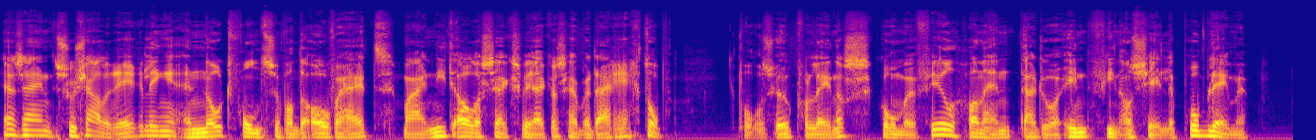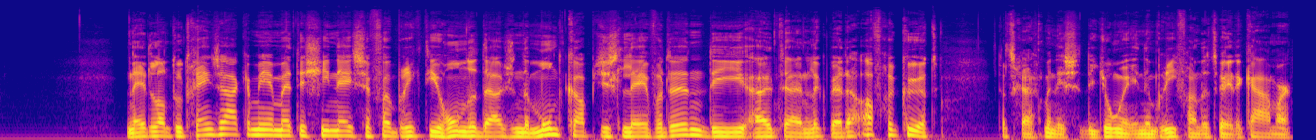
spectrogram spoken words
Er zijn sociale regelingen en noodfondsen van de overheid... maar niet alle sekswerkers hebben daar recht op. Volgens hulpverleners komen veel van hen daardoor in financiële problemen. Nederland doet geen zaken meer met de Chinese fabriek... die honderdduizenden mondkapjes leverde... die uiteindelijk werden afgekeurd. Dat schrijft minister De Jonge in een brief aan de Tweede Kamer.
